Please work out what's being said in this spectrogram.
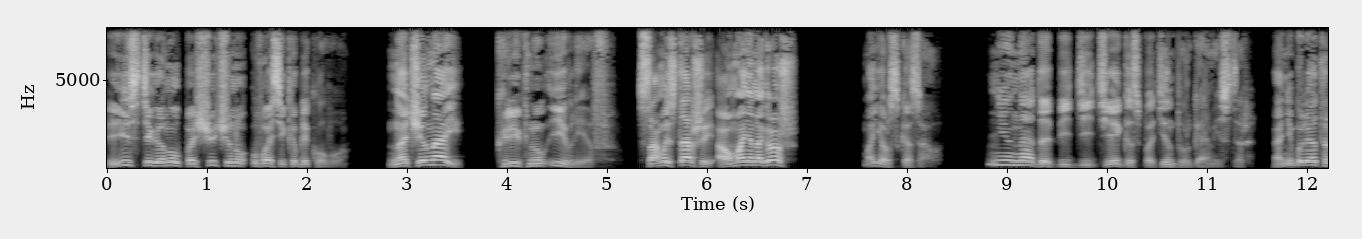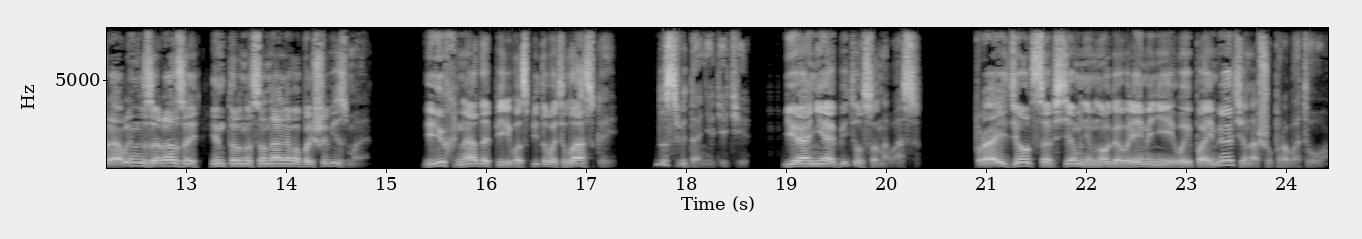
и стеганул пощечину Васе Кобрякову. «Начинай!» — крикнул Ивлев. «Самый старший, а у Маня на грош!» Майор сказал. «Не надо бить детей, господин бургомистр. Они были отравлены заразой интернационального большевизма. Их надо перевоспитывать лаской. До свидания, дети. Я не обиделся на вас. Пройдет совсем немного времени, и вы поймете нашу правоту».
